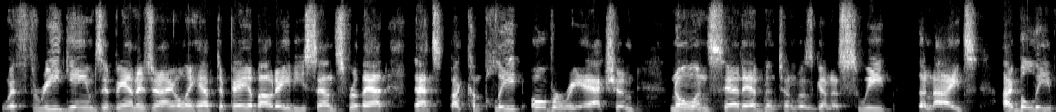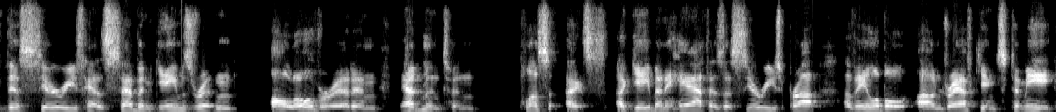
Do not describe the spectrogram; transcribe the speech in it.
with three games advantage, and I only have to pay about 80 cents for that. That's a complete overreaction. No one said Edmonton was going to sweep the Knights. I believe this series has seven games written all over it, and Edmonton plus a, a, game and a half as a series prop available on DraftKings to me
